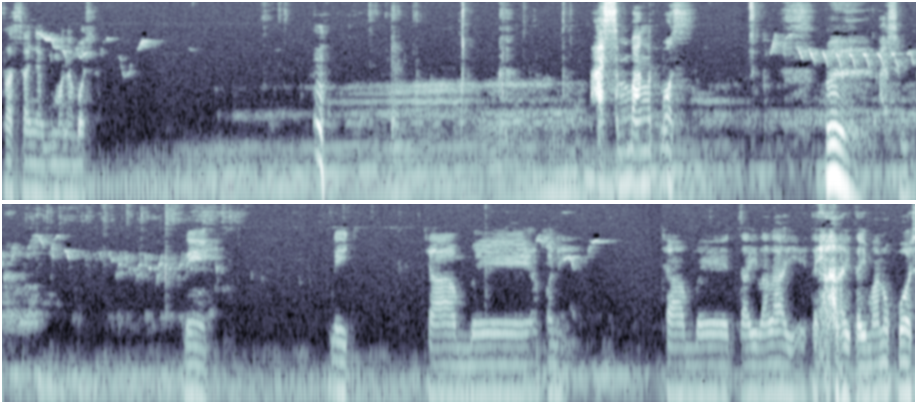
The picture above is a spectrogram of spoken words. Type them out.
rasanya gimana bos? Hmm. asem banget bos. Uh, asem. Nih. Nih cabe apa nih? Cabe tai lalai tai lalai tai manuk bos.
